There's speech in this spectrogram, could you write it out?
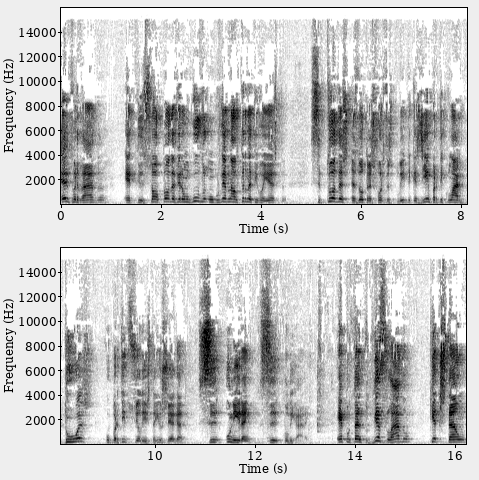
a verdade é que só pode haver um, gover- um governo alternativo a este se todas as outras forças políticas, e em particular duas, o Partido Socialista e o Chega, se unirem, se coligarem. É, portanto, desse lado que a questão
